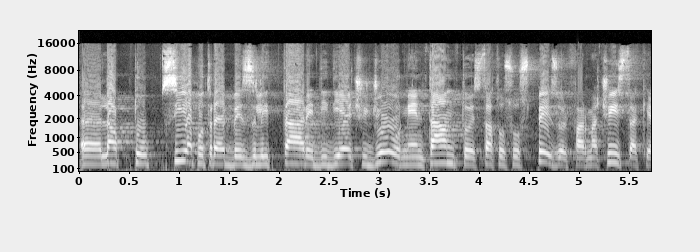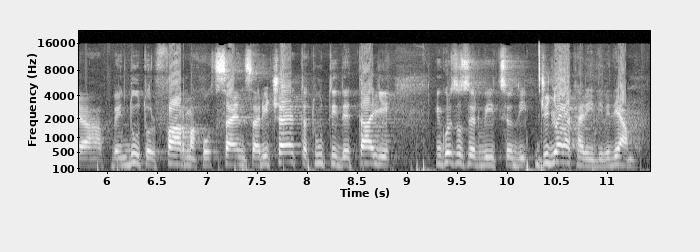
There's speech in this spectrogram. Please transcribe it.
eh, l'autopsia potrebbe slittare di dieci giorni. Intanto è stato sospeso il farmacista che ha venduto il farmaco senza ricetta, tutti i dettagli in questo servizio di Gigliola Caridi, vediamo.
